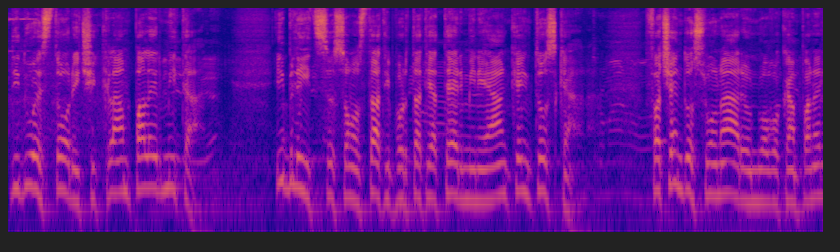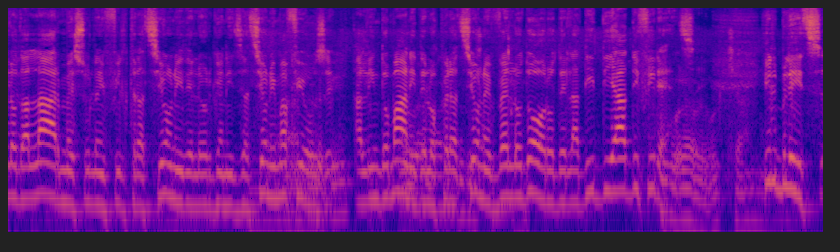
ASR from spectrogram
di due storici clan palermitani. I blitz sono stati portati a termine anche in Toscana facendo suonare un nuovo campanello d'allarme sulle infiltrazioni delle organizzazioni mafiose all'indomani dell'operazione Vello d'Oro della DDA di Firenze. Il Blitz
